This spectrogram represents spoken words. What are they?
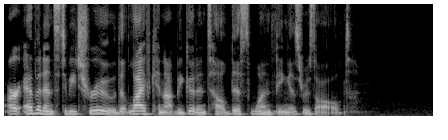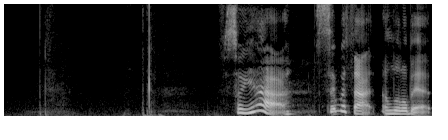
our evidence to be true that life cannot be good until this one thing is resolved. So, yeah, sit with that a little bit.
